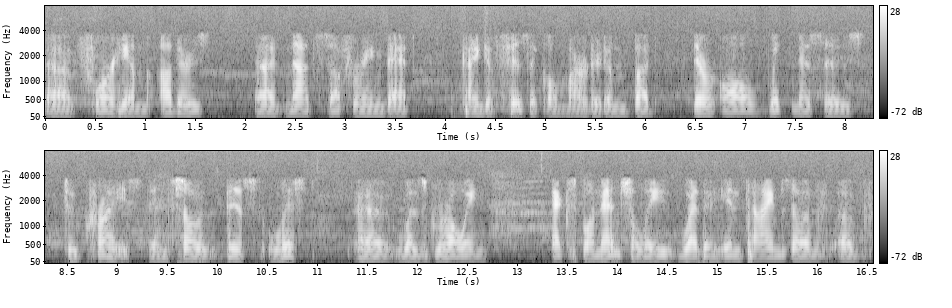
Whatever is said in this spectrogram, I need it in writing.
uh, for him, others uh, not suffering that kind of physical martyrdom, but they're all witnesses to Christ. And so this list uh, was growing exponentially, whether in times of, of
